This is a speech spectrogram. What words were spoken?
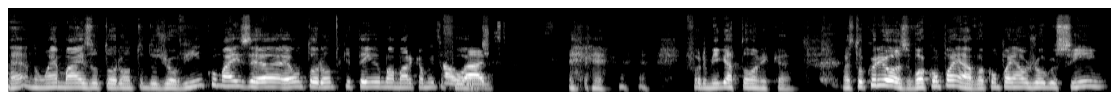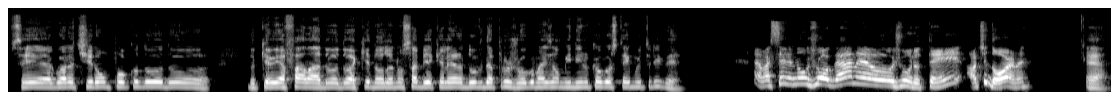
né? Não é mais o Toronto do Jovinco, mas é, é um Toronto que tem uma marca muito Saudades. forte. Formiga atômica. Mas estou curioso, vou acompanhar, vou acompanhar o jogo sim. Você agora tirou um pouco do, do, do que eu ia falar do, do Aquinola. Eu não sabia que ele era dúvida para o jogo, mas é um menino que eu gostei muito de ver. É, mas se ele não jogar, né, o Júnior, tem outdoor, né? É.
